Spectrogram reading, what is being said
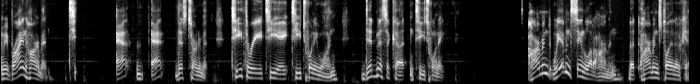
I mean, Brian Harman t- at at this tournament, T three, T eight, T twenty one, did miss a cut in T twenty. Harman, we haven't seen a lot of Harman, but Harman's playing okay.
